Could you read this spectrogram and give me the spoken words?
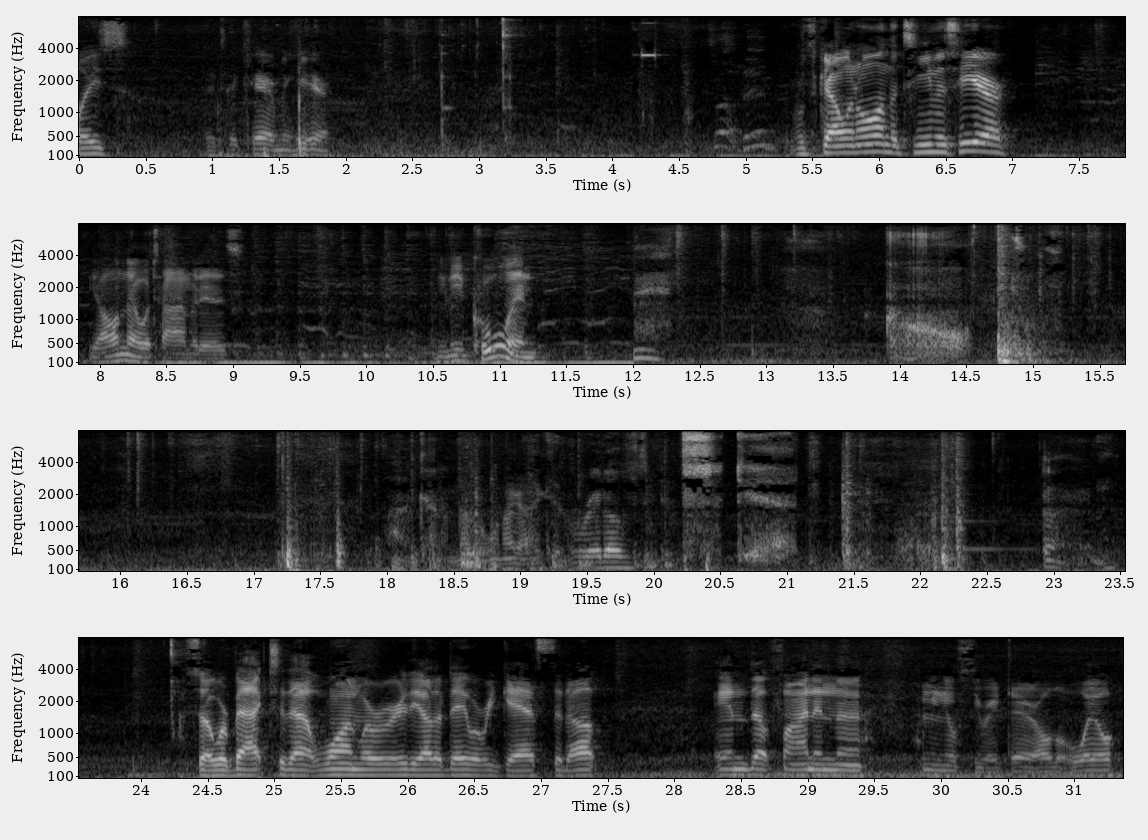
Boys, they take care of me here. What's up, dude? What's going on? The team is here. Y'all know what time it is. You need cooling. I got another one I gotta get rid of. Get. So we're back to that one where we were the other day where we gassed it up. Ended up finding the, I mean, you'll see right there, all the oil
